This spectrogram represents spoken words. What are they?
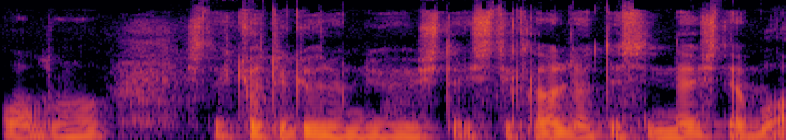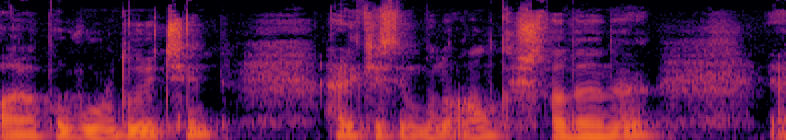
olduğu, işte kötü göründüğü, işte İstiklal Caddesi'nde işte bu Arap'ı vurduğu için herkesin bunu alkışladığını e,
